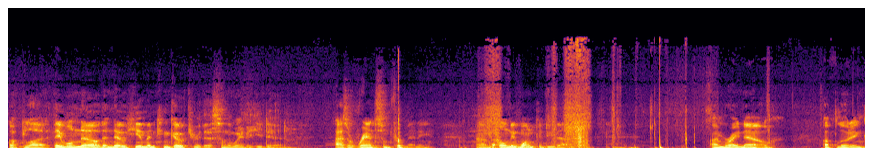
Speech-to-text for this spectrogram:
of blood. They will know that no human can go through this in the way that he did, as a ransom for many. Um, only one could do that. I'm right now uploading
